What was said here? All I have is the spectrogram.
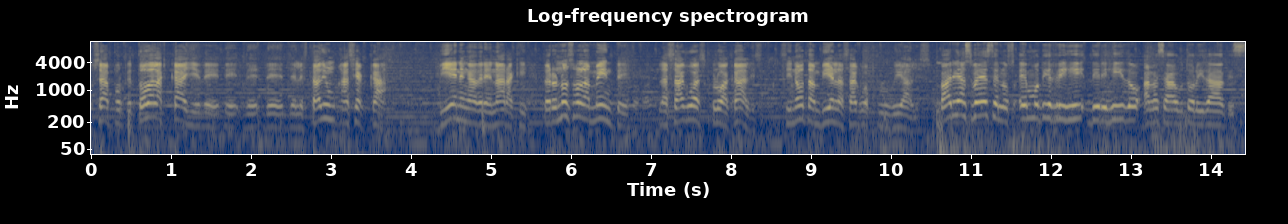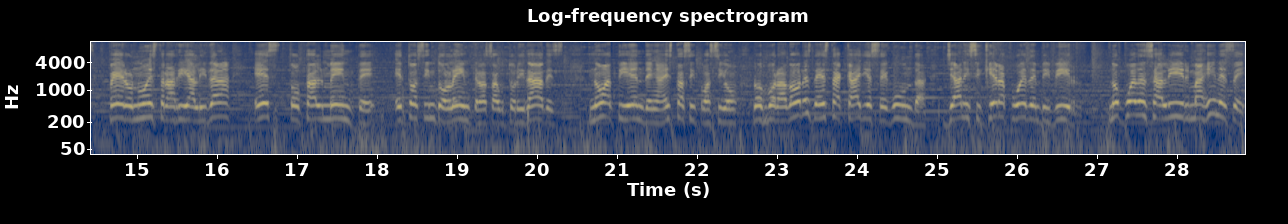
o sea, porque todas las calles del estadio hacia acá vienen a drenar aquí, pero no solamente las aguas cloacales, sino también las aguas pluviales. Varias veces nos hemos dirigido a las autoridades, pero nuestra realidad es totalmente, esto es indolente, las autoridades no atienden a esta situación. Los moradores de esta calle segunda ya ni siquiera pueden vivir, no pueden salir, imagínense,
